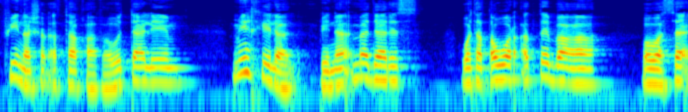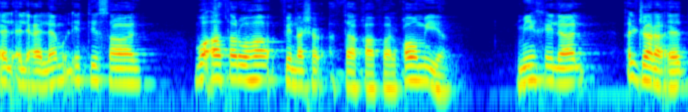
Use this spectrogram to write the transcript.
في نشر الثقافة والتعليم من خلال بناء مدارس وتطور الطباعة ووسائل الإعلام والاتصال وأثرها في نشر الثقافة القومية من خلال الجرائد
